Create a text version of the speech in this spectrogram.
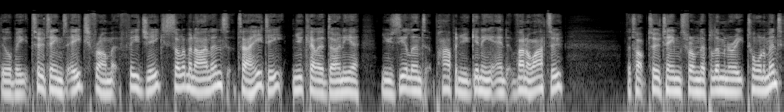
There will be two teams each from Fiji, Solomon Islands, Tahiti, New Caledonia, New Zealand, Papua New Guinea, and Vanuatu. The top two teams from the preliminary tournament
